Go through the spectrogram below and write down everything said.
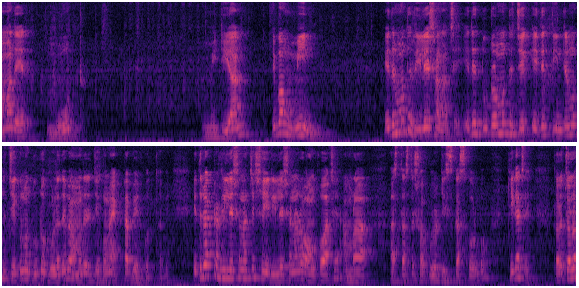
আমাদের মুড মিডিয়ান এবং মিন এদের মধ্যে রিলেশন আছে। এদের দুটোর মধ্যে যে, এদের তিনটের মধ্যে যে কোনো দুটো বলে দেবে, আমাদের যে কোনো একটা বের করতে হবে। এদেরও একটা রিলেশন আছে, সেই রিলেশানেরও অঙ্ক আছে। আমরা আস্তে আস্তে সবগুলো ডিসকাস করব, ঠিক আছে? তাহলে চলো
